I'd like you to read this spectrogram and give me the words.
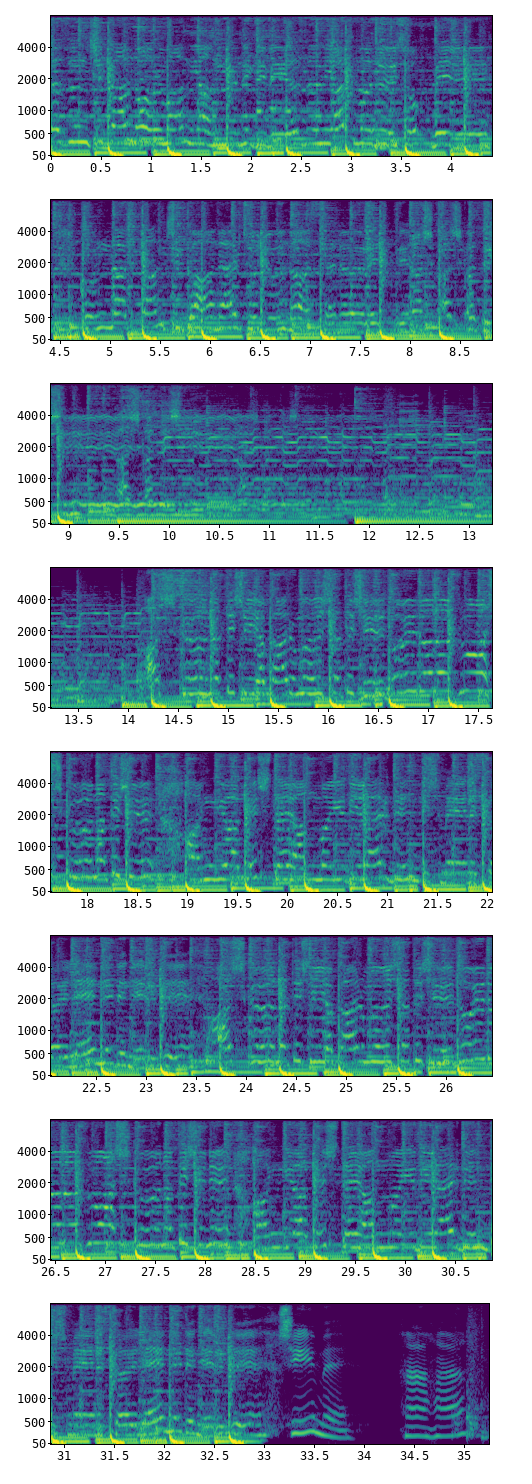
Yazın çıkan orman yangını gibi Yazın yakmadığı çok belli. Kundaktan çıkan her çocuğuna Sen öğrettin aşk aşk ateşi. Aşk ateşi yakarmış ateşi Uh huh.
